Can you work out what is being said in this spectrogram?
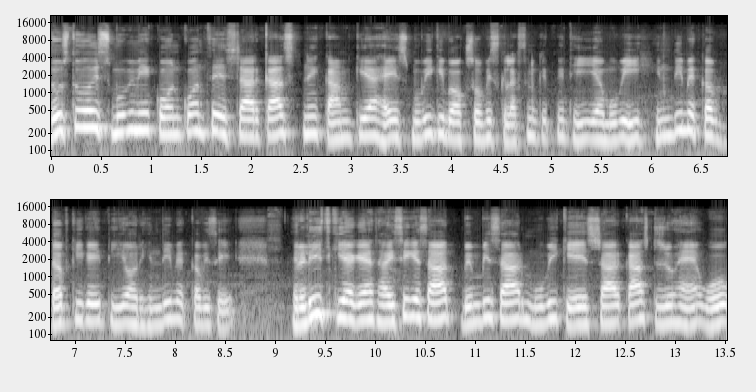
दोस्तों, इस मूवी में कौन कौन से स्टार कास्ट ने काम किया है? इस मूवी की बॉक्स ऑफ़िस कलेक्शन कितनी थी? यह मूवी हिंदी में कब डब की गई थी और हिंदी में कब इसे रिलीज़ किया गया था? इसी के साथ बिम्बिसार मूवी के स्टार कास्ट जो हैं, वो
